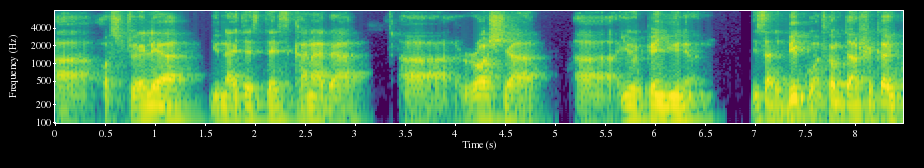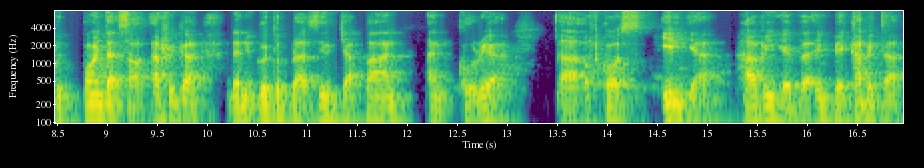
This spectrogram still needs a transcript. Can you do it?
uh, Australia, United States, Canada, uh, Russia, uh, European Union, these are the big ones. Come to Africa, you could point at South Africa, then you go to Brazil, Japan, and Korea. Uh, of course, India having a, in per capita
